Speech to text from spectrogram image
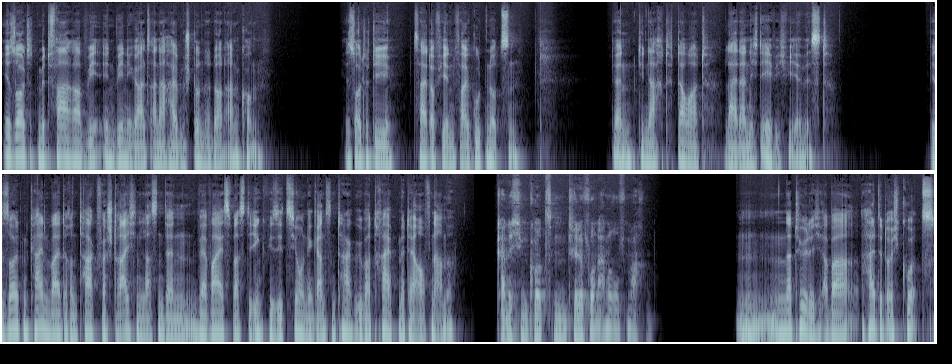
ihr solltet mit Fahrer we in weniger als einer halben Stunde dort ankommen. Ihr solltet die Zeit auf jeden Fall gut nutzen. Denn die Nacht dauert leider nicht ewig, wie ihr wisst. Wir sollten keinen weiteren Tag verstreichen lassen, denn wer weiß, was die Inquisition den ganzen Tag übertreibt mit der Aufnahme. Kann ich einen kurzen Telefonanruf machen? Hm, natürlich, aber haltet euch kurz.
